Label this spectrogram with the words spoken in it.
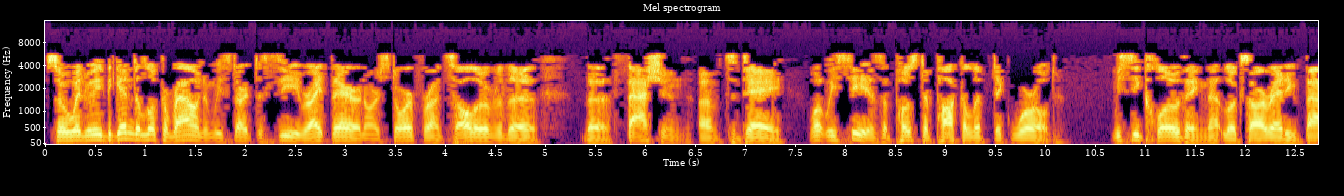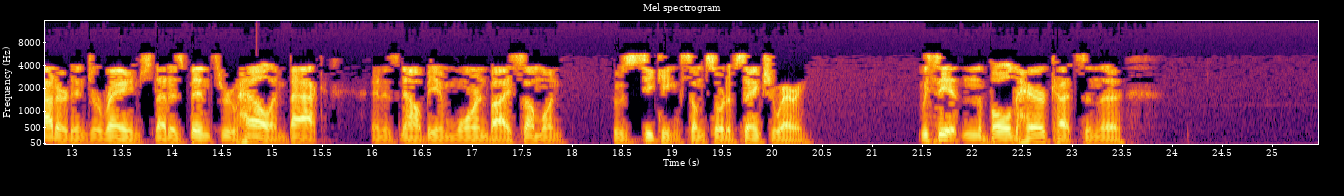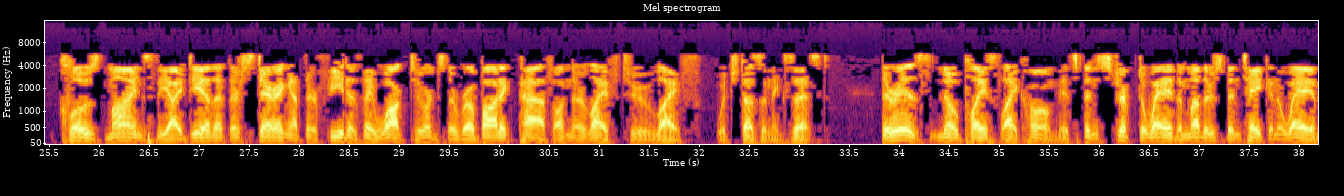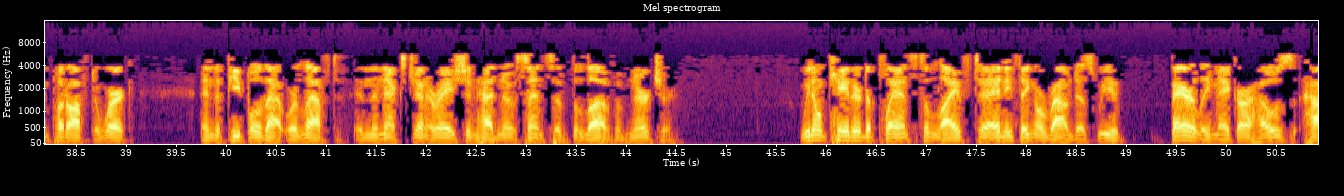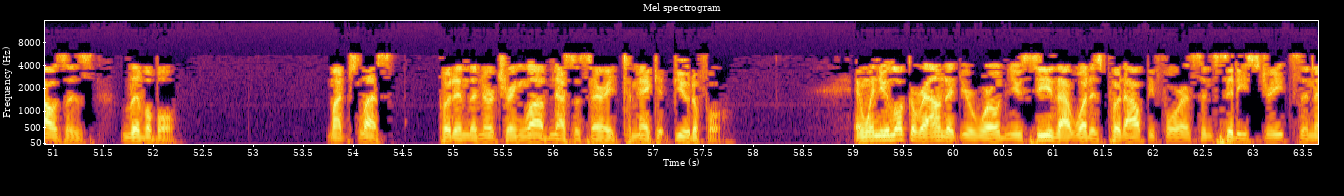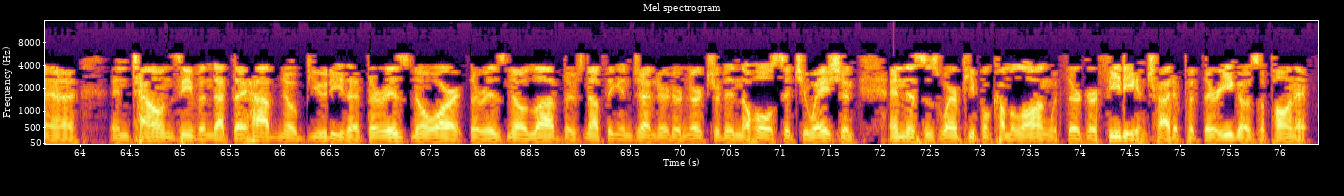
So when we begin to look around and we start to see right there in our storefronts all over the the fashion of today, what we see is a post-apocalyptic world. We see clothing that looks already battered and deranged, that has been through hell and back, and is now being worn by someone who's seeking some sort of sanctuary. We see it in the bold haircuts and the closed minds the idea that they're staring at their feet as they walk towards their robotic path on their life to life, which doesn't exist. There is no place like home. It's been stripped away. The mother's been taken away and put off to work. And the people that were left in the next generation had no sense of the love of nurture. We don't cater to plants, to life, to anything around us. We barely make our house, houses livable, much less put in the nurturing love necessary to make it beautiful. And when you look around at your world and you see that what is put out before us in city streets and uh, in towns even, that they have no beauty, that there is no art, there is no love, there's nothing engendered or nurtured in the whole situation. And this is where people come along with their graffiti and try to put their egos upon it.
